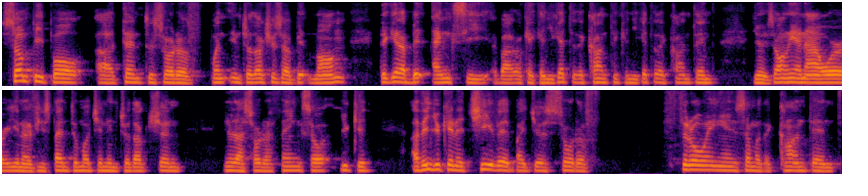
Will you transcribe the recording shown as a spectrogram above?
some people uh, tend to sort of when introductions are a bit long they get a bit angsty about okay can you get to the content? Can you get to the content? You know it's only an hour you know if you spend too much in introduction you know that sort of thing. So you could i think you can achieve it by just sort of throwing in some of the content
